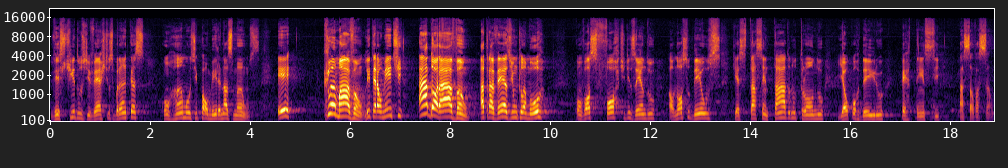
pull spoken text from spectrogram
vestidos de vestes brancas, com ramos de palmeira nas mãos, e clamavam, literalmente adoravam, através de um clamor, com voz forte, dizendo ao nosso Deus, que está sentado no trono, e ao cordeiro pertence a salvação.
